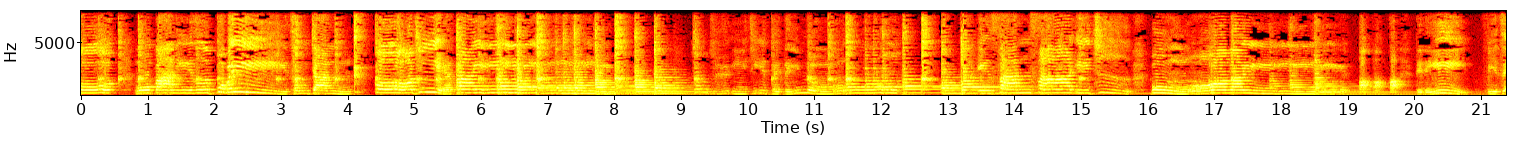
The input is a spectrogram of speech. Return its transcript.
我把你是不配出家。高阶台，将军一见得得怒，三杀一只不来。啊啊啊！弟弟，飞仔，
